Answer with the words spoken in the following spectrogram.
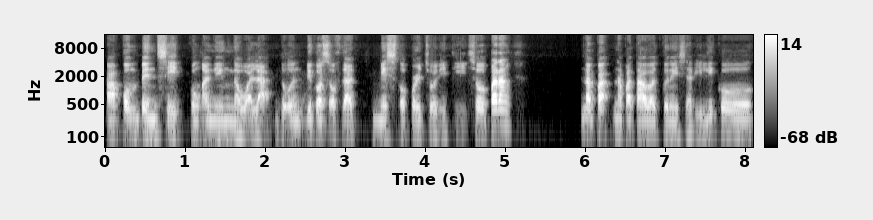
ah, compensate kung ano yung nawala doon because of that missed opportunity. So parang napa, napatawad ko na yung sarili ko,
